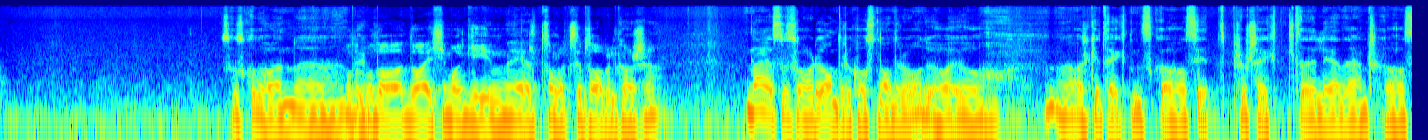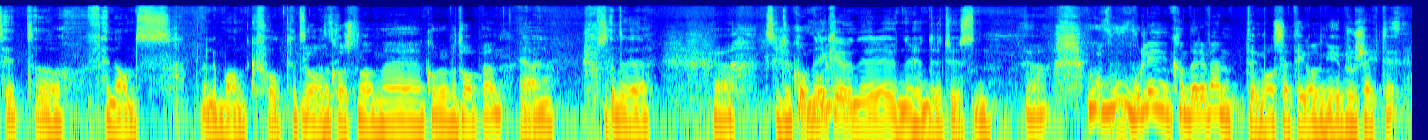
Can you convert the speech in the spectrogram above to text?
Så skal du ha en uh, Og, og da, da, er ikke marginen helt sånn akseptabel, kanskje? Nei, så har du andre kostnader òg. Du har jo Arkitekten skal ha sitt, prosjektlederen skal ha sitt, og finans- eller bankfolket Lånekostnadene kommer på toppen? Ja, ja. Så, det, ja. så du kommer ikke under, under 100 000. Ja. Hvor, hvor, lenge kan dere vente med å sette i gang nye prosjekter?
